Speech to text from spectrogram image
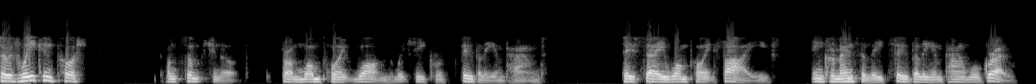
so if we can push consumption up from 1.1, which equals 2 billion pound, to say 1.5, incrementally 2 billion pound will grow.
